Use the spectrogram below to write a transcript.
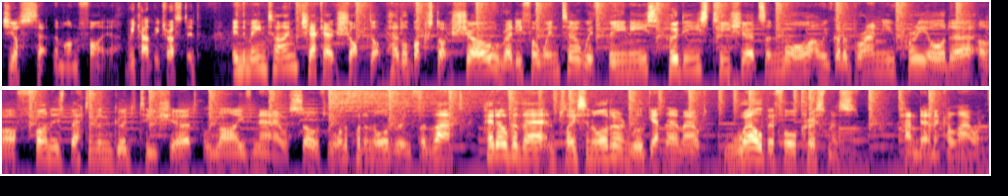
just set them on fire. We can't be trusted. In the meantime, check out shop.pedalbox.show, ready for winter with beanies, hoodies, t-shirts and more. And we've got a brand new pre-order of our Fun is Better Than Good t-shirt live now. So if you want to put an order in for that, head over there and place an order and we'll get them out well before Christmas, pandemic allowing.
